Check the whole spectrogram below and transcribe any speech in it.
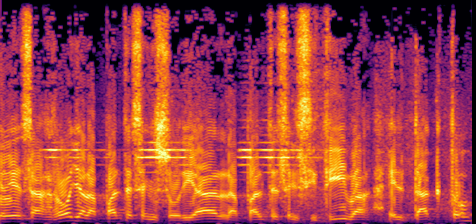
que desarrolla la parte sensorial, la parte sensitiva, el tacto,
